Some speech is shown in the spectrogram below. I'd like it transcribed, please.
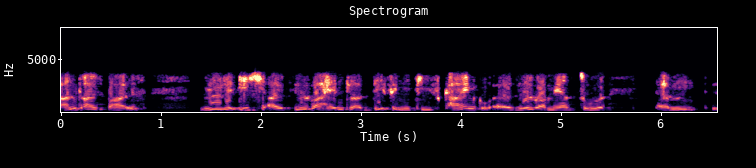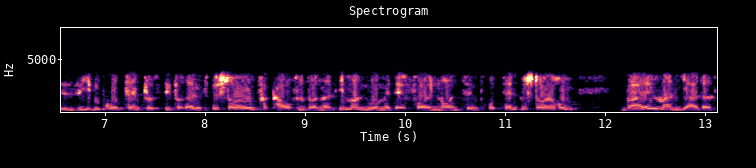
angreifbar ist, würde ich als Silberhändler definitiv kein äh, Silber mehr zu ähm, 7% plus Differenzbesteuerung verkaufen, sondern immer nur mit der vollen 19% Besteuerung, weil man ja das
